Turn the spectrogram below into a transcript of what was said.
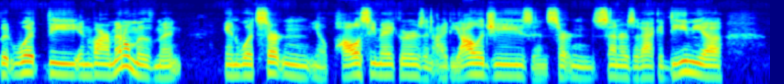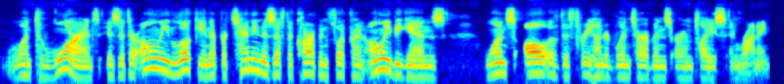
But what the environmental movement And what certain you know policymakers and ideologies and certain centers of academia want to warrant is that they're only looking, they're pretending as if the carbon footprint only begins once all of the 300 wind turbines are in place and running,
